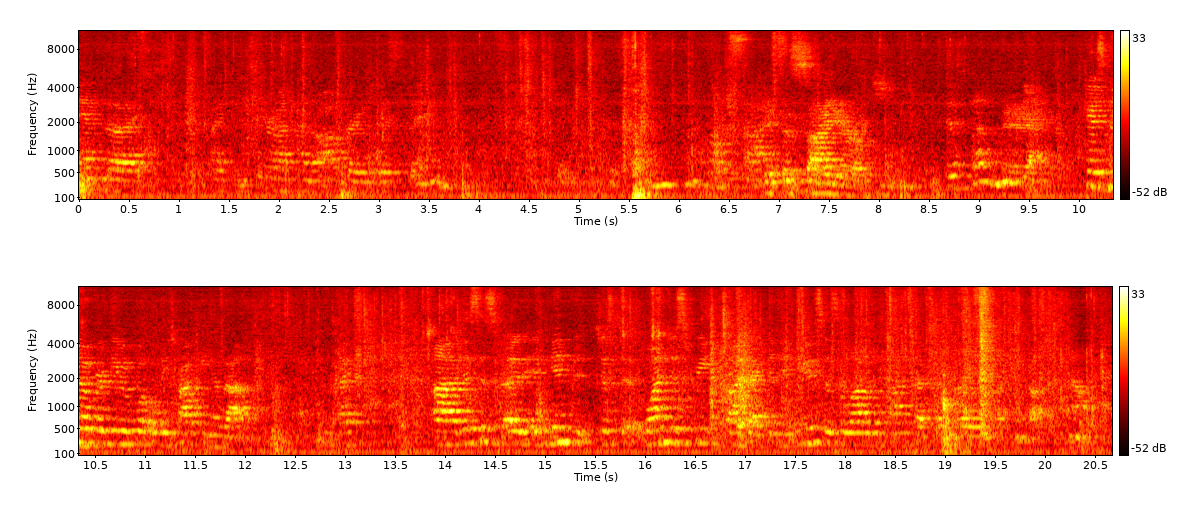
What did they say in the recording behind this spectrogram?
And uh, if I can figure out how to operate this thing. It's the side arrows. This one? Yeah. Here's an overview of what we'll be talking about. Okay? Uh, This is uh, an in- just one discrete project, and it uses a lot of the concepts that was talking about now.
